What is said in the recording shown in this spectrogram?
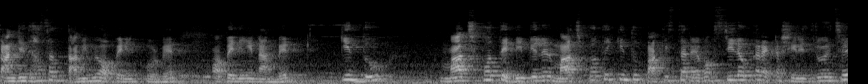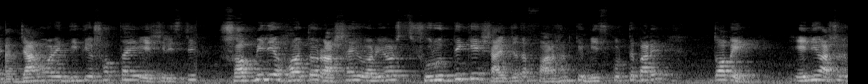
তানজিদ হাসান তামিমে ওপেনিং করবেন ওপেনিংয়ে নামবেন। কিন্তু মাঝপথে বিপিএল এর মাঝপথে কিন্তু পাকিস্তান এবং শ্রীলঙ্কার একটা সিরিজ রয়েছে। জানুয়ারির দ্বিতীয় সপ্তাহে এই সিরিজটি। সব মিলিয়ে হয়তো রাজশাহী ওয়ারিয়র্স শুরুর দিকে সাহিবজাদা ফারহানকে মিস করতে পারে। তবে এ নিয়ে আসলে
